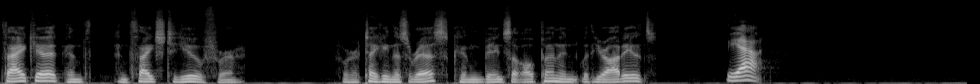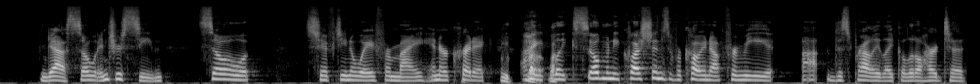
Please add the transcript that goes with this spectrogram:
thank it and and thanks to you for for taking this risk and being so open and with your audience. Yeah. Yeah, so interesting. So shifting away from my inner critic, I like so many questions were coming up for me. Uh, this is probably like a little hard to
